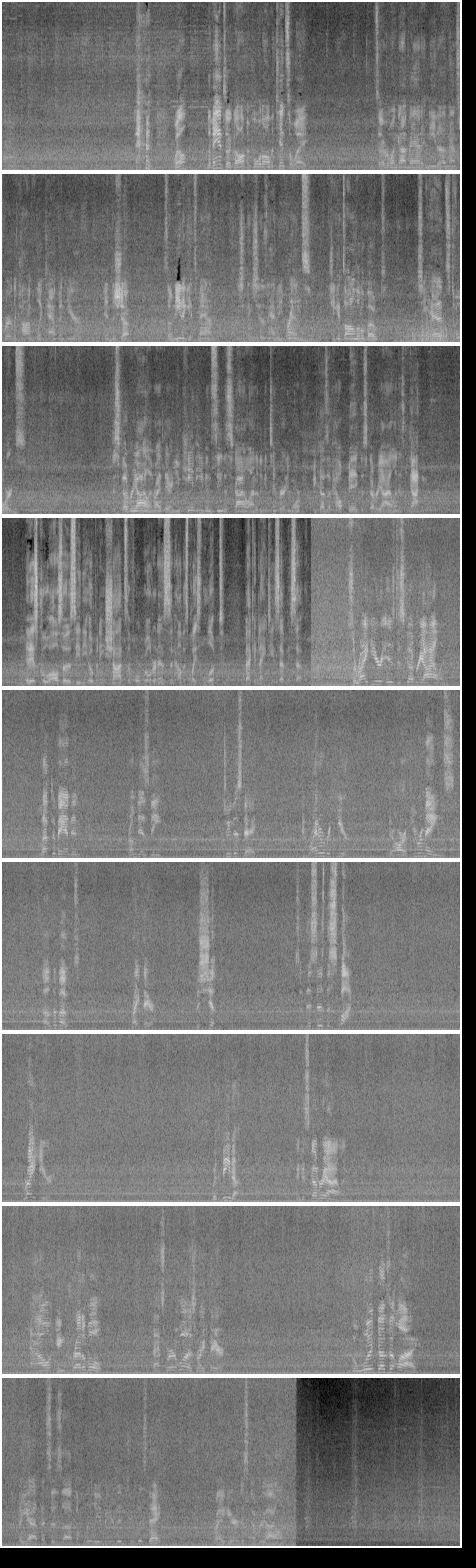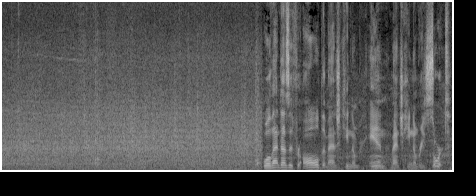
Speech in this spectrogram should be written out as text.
well, the van took off and pulled all the tents away. And so everyone got mad at Nita and that's where the conflict happened here in the show. So Nita gets mad because she thinks she doesn't have any friends. She gets on a little boat and She heads towards Discovery Island right there. And you can't even see the skyline of the Contemporary anymore because of how big Discovery Island has gotten. It is cool also to see the opening shots of Fort Wilderness and how this place looked back in 1977. So right here is Discovery Island, left abandoned from Disney to this day. And right over here, there are a few remains of the boat. Right there, the ship. So this is the spot. Right here with Nita and Discovery Island. How incredible. That's where it was right there. The wood doesn't lie. But yeah, this is uh, completely abandoned to this day. Right here, Discovery Island. Well, that does it for all the Magic Kingdom and Magic Kingdom Resort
